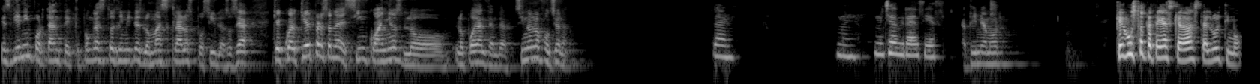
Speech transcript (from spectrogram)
Es bien importante que pongas estos límites lo más claros posibles, o sea, que cualquier persona de cinco años lo, lo pueda entender, si no, no funciona. Claro. Bueno, muchas gracias. A ti, mi amor. Qué gusto que te hayas quedado hasta el último.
